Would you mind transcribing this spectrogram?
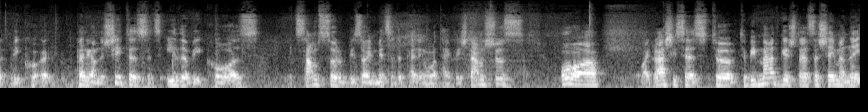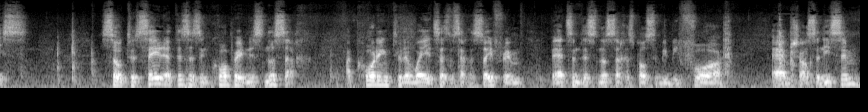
because, depending on the shitas, it's either because it's some sort of bizoy mitzvah, depending on what type of ishtamshus, or like Rashi says, to, to be madgish, that's a shema nes. So to say that this is incorporated in this nusach, according to the way it says in Sech Seifrim, Be'etzim this nusach is supposed to be before um, Shalsanisim,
